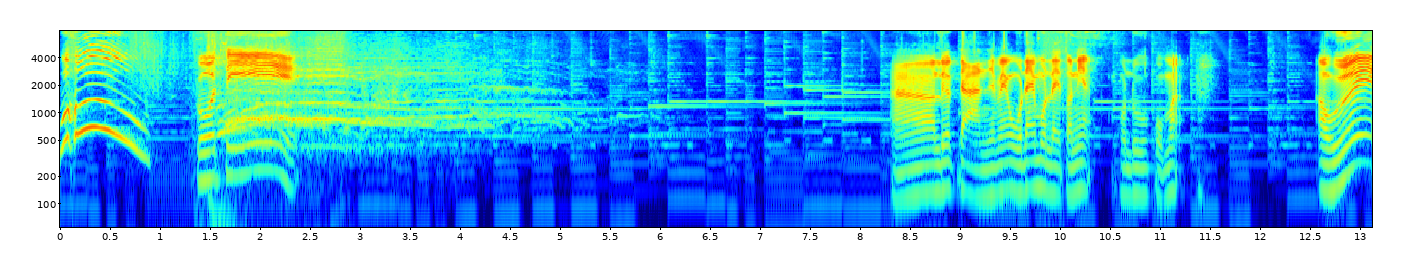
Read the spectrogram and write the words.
วู้ฮู้โกตี อ่าเลือกด่านใช่ไหมโอ้ได้หมดเลยตอนเนี้ยคนดูผมอะเอาเฮ้ย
